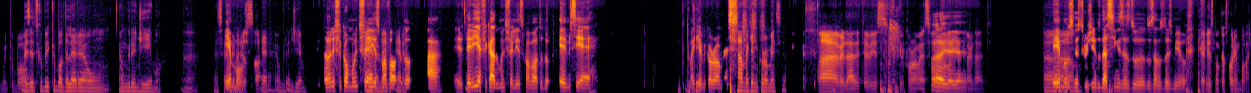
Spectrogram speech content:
Muito bom. mas eu descobri que o Baudelaire é um, é um grande emo. Essa a Emo? É, é um grande emo. Então ele ficou muito feliz Era, com a né? volta Era. do. Ah, ele teria ficado muito feliz com a volta do MCR, Do My quê? Chemical Romance. Ah, My Chemical Romance. Ah, é verdade, teve isso. My Chemical Romance Ai, voltou, ai, ai. verdade. Emos Ah, ressurgindo das cinzas do- dos anos 2000. Eles nunca foram embora.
